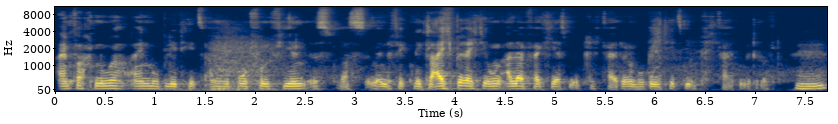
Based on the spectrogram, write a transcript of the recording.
einfach nur ein Mobilitätsangebot von vielen ist, was im Endeffekt eine Gleichberechtigung aller Verkehrsmöglichkeiten oder Mobilitätsmöglichkeiten betrifft. Mhm.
